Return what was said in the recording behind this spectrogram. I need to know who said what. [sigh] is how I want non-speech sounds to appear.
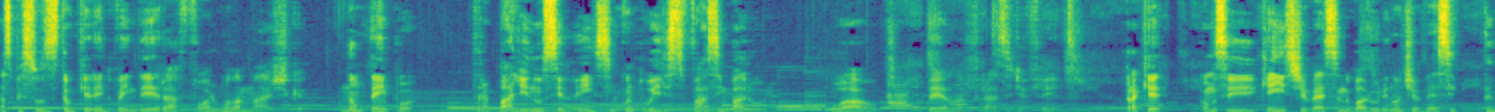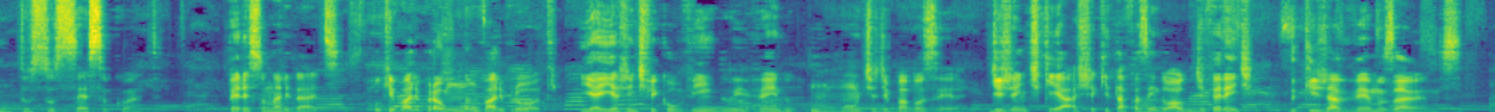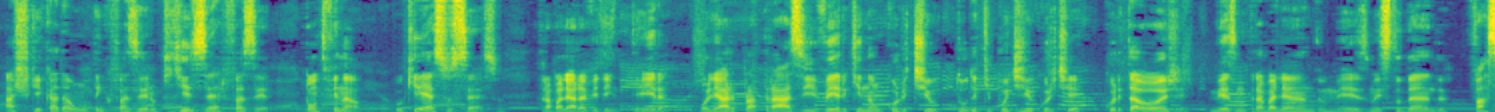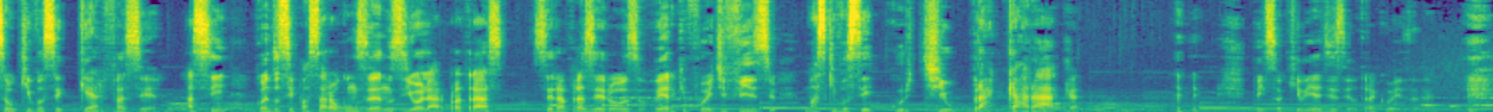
Speaker 1: As pessoas estão querendo vender a fórmula mágica. Não tem, pô. Trabalhe no silêncio enquanto eles fazem barulho. Uau, que bela frase de efeito. Pra quê? Como se quem estivesse no barulho não tivesse tanto sucesso quanto. Personalidades. O que vale para um não vale para o outro. E aí a gente fica ouvindo e vendo um monte de baboseira. De gente que acha que tá fazendo algo diferente do que já vemos há anos. Acho que cada um tem que fazer o que quiser fazer. Ponto final. O que é sucesso? Trabalhar a vida inteira? Olhar para trás e ver que não curtiu tudo que podia curtir? Curta hoje, mesmo trabalhando, mesmo estudando. Faça o que você quer fazer. Assim, quando se passar alguns anos e olhar para trás, será prazeroso ver que foi difícil, mas que você curtiu pra caraca. [laughs] Pensou que eu ia dizer outra coisa, né?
